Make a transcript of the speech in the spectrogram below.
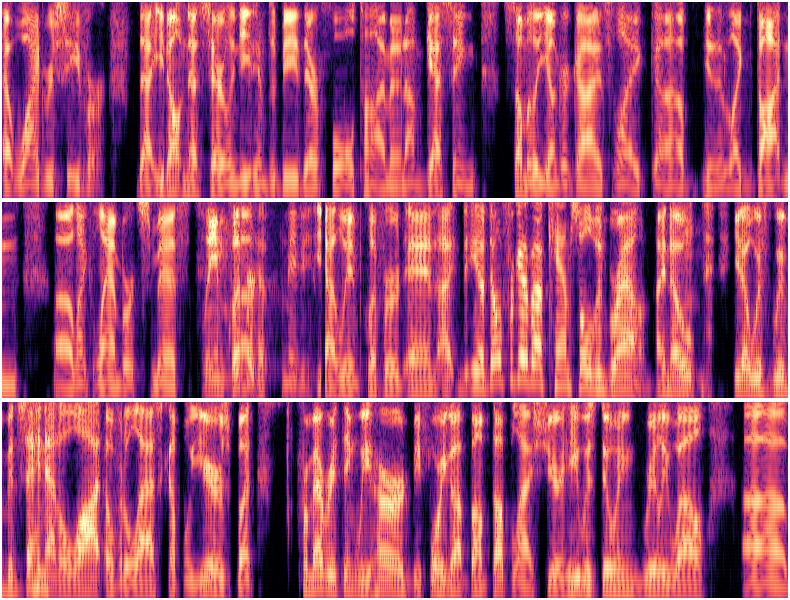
at wide receiver. That you don't necessarily need him to be there full time. And I'm guessing some of the younger guys like uh, you know like Dotton, uh, like Lambert Smith, Liam Clifford, uh, maybe. Yeah, Liam Clifford, and I you know don't forget about Cam Sullivan Brown. I know mm-hmm. you know we've we've been saying that a lot over the last couple years, but from everything we heard before he got bumped up last year, he was doing really well. Uh,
